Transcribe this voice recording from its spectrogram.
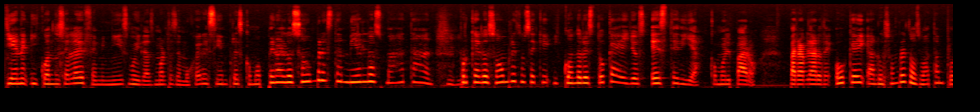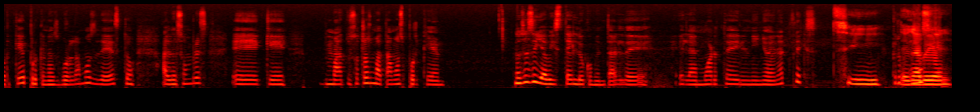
tienen, y cuando se habla de feminismo y las muertes de mujeres, siempre es como, pero a los hombres también los matan. Porque a los hombres no sé qué, y cuando les toca a ellos este día, como el paro, para hablar de, ok, a los hombres nos matan, ¿por qué? Porque nos burlamos de esto. A los hombres eh, que ma- nosotros matamos porque... No sé si ya viste el documental de eh, la muerte del niño de Netflix. Sí, Creo de que no sé- Gabriel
